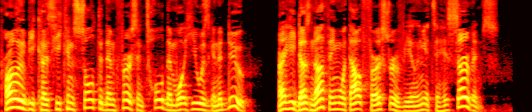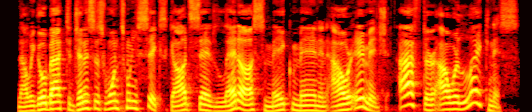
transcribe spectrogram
Probably because he consulted them first and told them what he was going to do. Right? He does nothing without first revealing it to his servants. Now we go back to Genesis 1:26. God said, "Let us make man in our image, after our likeness."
